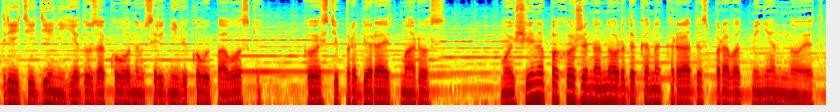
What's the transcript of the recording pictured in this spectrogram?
Третий день еду закованным в средневековой повозке. Кости пробирает мороз. Мужчина, похожий на Норда Конокрада, справа от меня ноет –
